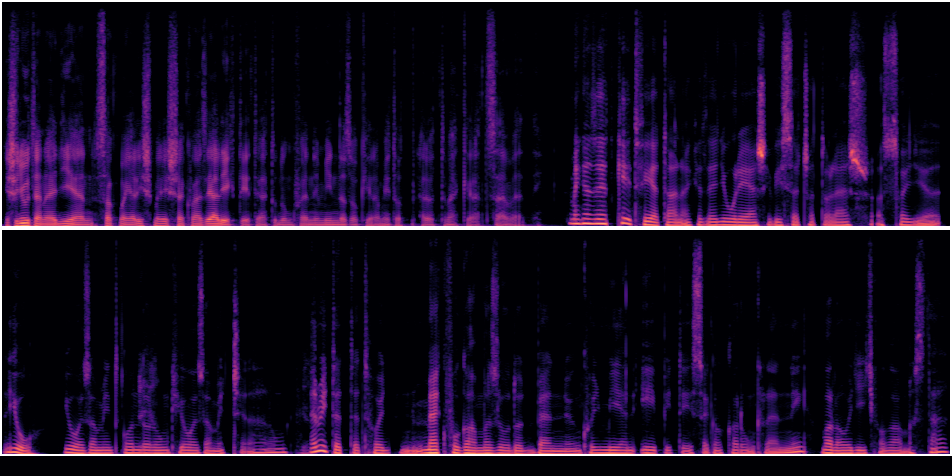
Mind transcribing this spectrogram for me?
és hogy utána egy ilyen szakmai elismerésre kvázi elégtételt tudunk venni mindazokért, amit ott előtte meg kellett szenvedni. Meg azért két fiatalnak ez egy óriási visszacsatolás, az, hogy jó, jó az, amit gondolunk, Igen. jó az, amit csinálunk. Igen. Említetted, hogy megfogalmazódott bennünk, hogy milyen építészek akarunk lenni, valahogy így fogalmaztál,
